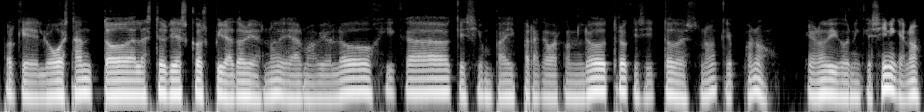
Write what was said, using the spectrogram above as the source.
Porque luego están todas las teorías conspiratorias, ¿no? De arma biológica, que si un país para acabar con el otro, que si todo esto, ¿no? Que, bueno, yo no digo ni que sí ni que no.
